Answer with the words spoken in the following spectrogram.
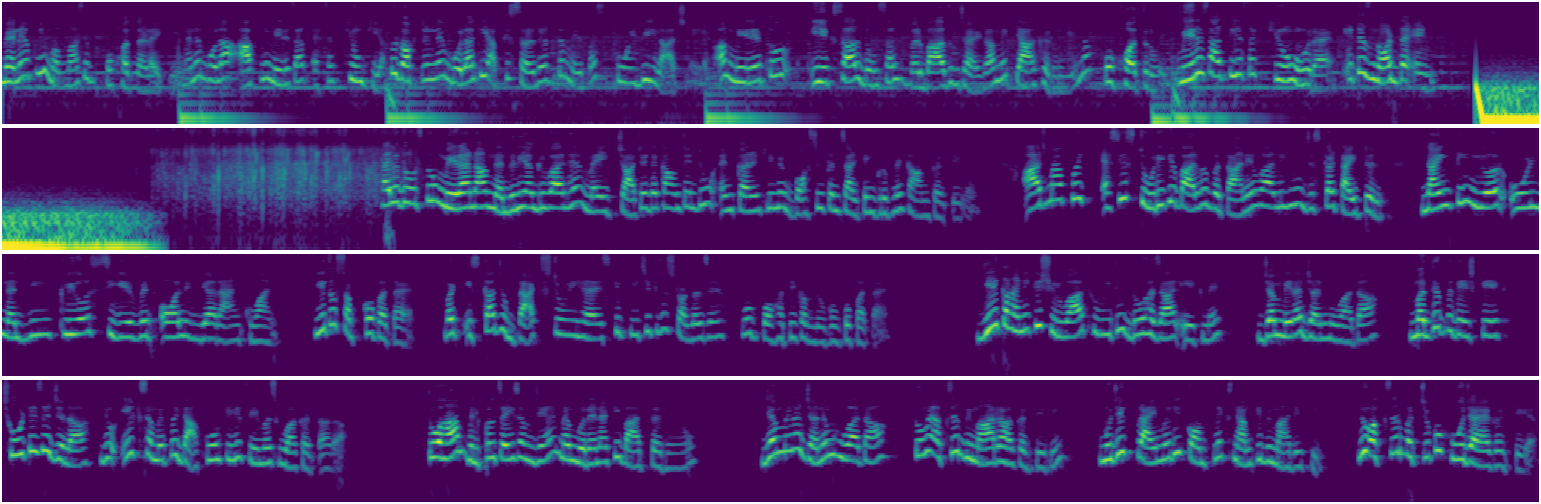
मैंने अपनी मम्मा से बहुत लड़ाई की। मैंने बोला, आपने मेरे साथ ऐसा क्यों किया? तो डॉक्टर ने बोला कि आपके सर दर्द का मेरे पास कोई भी इलाज नहीं है। अब मेरे तो एक साल, दो साल बर्बाद हो जाएगा, मैं क्या करूँगी? मैं बहुत रोई। मेरे साथ ही ऐसा क्यों हो रहा है? It is not the end hello दोस्तों, मेरा नाम नंदिनी अग्रवाल है। मैं एक चार्टेड अकाउंटेंट हूँ एंड करेंटली मैं बॉस्टन कंसल्टिंग ग्रुप में काम करती हूँ। आज मैं आपको एक ऐसी स्टोरी के बारे में बताने वाली हूँ जिसका title 19 year old Nandini clear C A with all India rank one ये तो सबको पता है बट इसका जो बैक स्टोरी है, इसके पीछे के जो स्ट्रगल्स हैं, वो बहुत ही कम लोगों को पता है। ये कहानी की शुरुआत हुई थी 2001 में, जब मेरा जन्म हुआ था। मध्य प्रदेश के एक छोटे से जिला जो एक समय पर डाकुओं के लिए फ़ेमस हुआ करता था। तो हाँ बिल्कुल सही समझे हैं, मैं मुरैना की बात कर रही हूँ। जब मेरा जन्म हुआ था तो मैं अक्सर बीमार रहा करती थी। मुझे एक प्राइमरी कॉम्प्लेक्स नाम की बीमारी थी, जो अक्सर बच्चों को हो जाया करती है।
